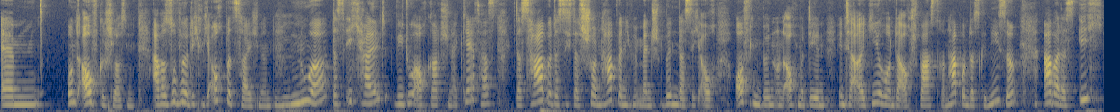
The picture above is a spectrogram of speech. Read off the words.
ähm, und aufgeschlossen. Aber so würde ich mich auch bezeichnen. Mhm. Nur, dass ich halt, wie du auch gerade schon erklärt hast, das habe, dass ich das schon habe, wenn ich mit Menschen bin, dass ich auch offen bin und auch mit denen interagiere und da auch Spaß dran habe und das genieße. Aber dass ich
